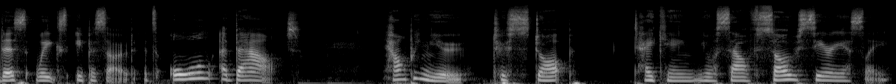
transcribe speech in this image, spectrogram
this week's episode. It's all about helping you to stop taking yourself so seriously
